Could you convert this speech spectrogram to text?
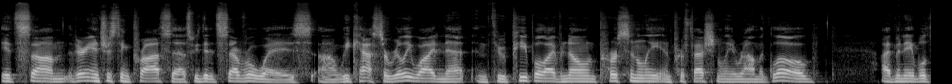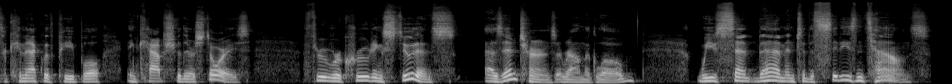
it's um, a very interesting process. We did it several ways. Uh, we cast a really wide net, and through people I've known personally and professionally around the globe, I've been able to connect with people and capture their stories. Through recruiting students as interns around the globe, we've sent them into the cities and towns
